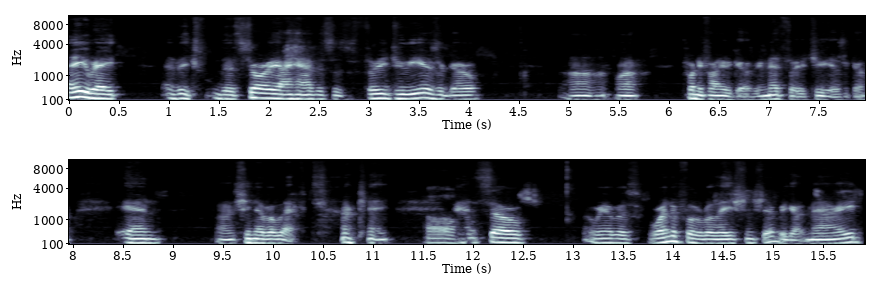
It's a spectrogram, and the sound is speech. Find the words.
At any rate, the, the story I have, this is 32 years ago, uh, well, 25 ago, we met 32 years ago, and uh, she never left. okay. oh, And so we have this wonderful relationship. We got married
